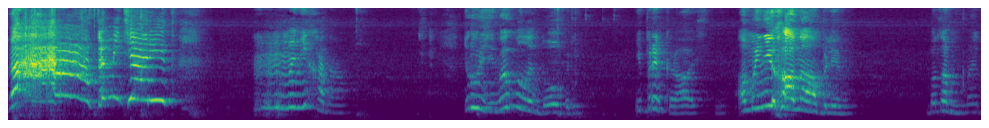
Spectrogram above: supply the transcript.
А, то метеорит! М, Мені хана. Друзі, ви були добрі І прекрасні. А мені хана, блін. Бо там мед.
